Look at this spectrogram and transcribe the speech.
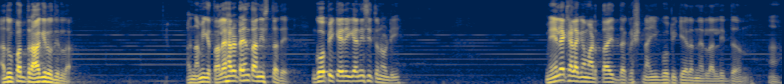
ಅದು ಉಪದ್ರ ಆಗಿರುವುದಿಲ್ಲ. ಅದು ನಮಗೆ ತಲೆಹರಟೆ ಅಂತ ಅನಿಸ್ತದೆ. ಗೋಪಿಕೆಯರಿಗೆ ಅನಿಸಿತು ನೋಡಿ. ಮೇಲೆ ಕೆಳಗೆ ಮಾಡ್ತಾ ಇದ್ದ ಕೃಷ್ಣ ಈ ಗೋಪಿಕೆಯರನ್ನೆಲ್ಲ ಅಲ್ಲಿದ್ದ, ಹಾಂ.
